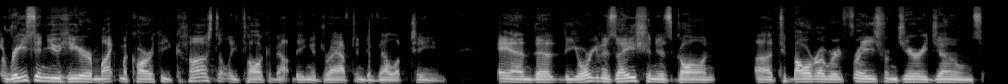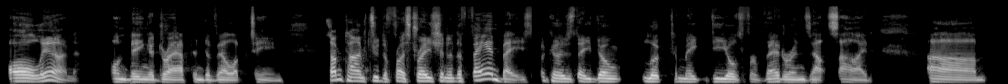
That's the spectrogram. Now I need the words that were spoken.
The reason you hear Mike McCarthy constantly talk about being a draft and develop team, and the the organization has gone uh, to borrow a phrase from Jerry Jones, all in on being a draft and develop team. Sometimes to the frustration of the fan base because they don't look to make deals for veterans outside, um,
